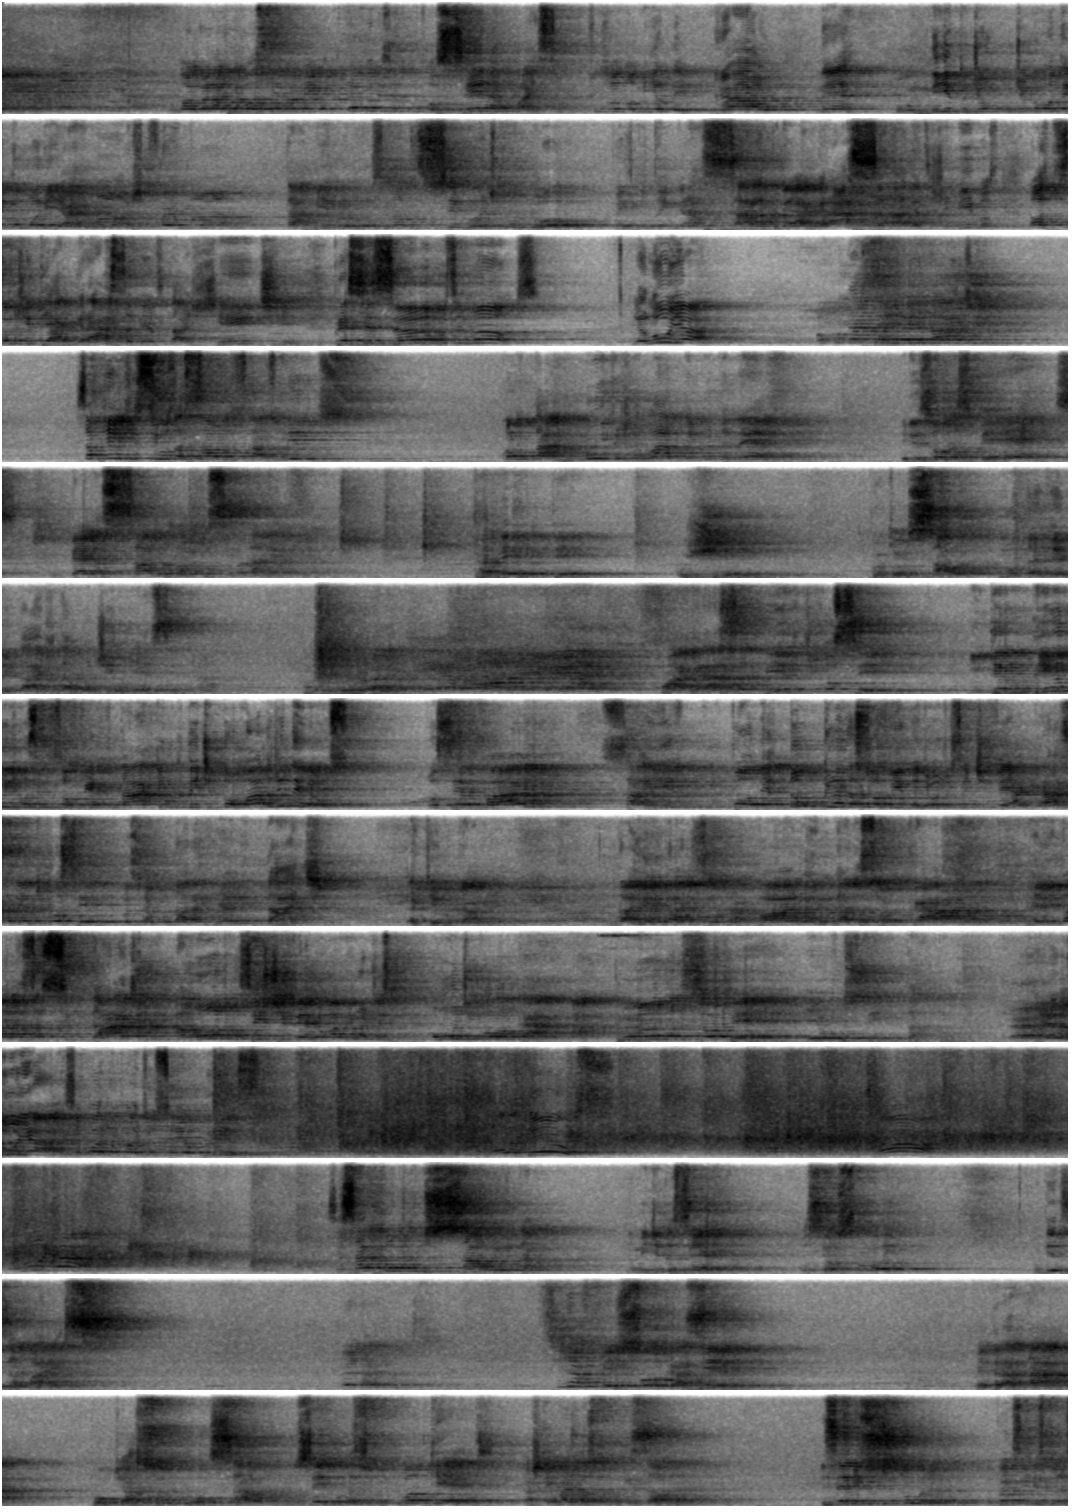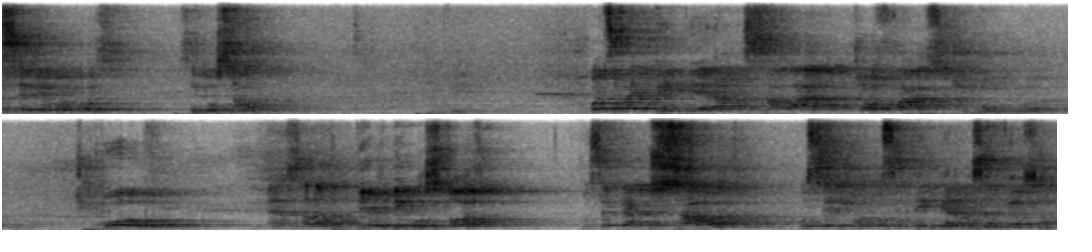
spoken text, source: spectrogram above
Quando olhar para você, vai ver o que está acontecendo com você, rapaz. Sua fisionomia legal, né? Bonito. O dia, dia que eu voltei do Moriá, irmão, acho que foi a irmã Tamira, eu falei assim, nossa, semblante mudou. Eu estou engraçado, né? A graça está dentro de mim, irmãos. Nós precisamos de ter a graça dentro da gente. Precisamos, irmãos. Aleluia! Vamos mudar essa realidade. Sabe por que, se usa sal nos Estados Unidos? Quando está muito gelado, tem muita neve, eles vão nas BRs e pegam sal e jogam em cima da neve para derreter o gelo. Porque o sal muda a realidade da onde ele é centrado. Com a graça dentro de você, entendendo que você precisa ofertar aquilo que tem te tomado de Deus você vai sair um poder tão grande da sua vida, de onde você tiver a graça dentro de você, você vai mudar a realidade daquele lugar. Mudar a realidade do seu trabalho, a realidade da sua casa, a realidade dessa cidade, aonde você estiver, como a Bíblia diz, onde colocar a planta do seu pé, eu vos tenho dado. Aleluia! Você pode aplaudir o Senhor por isso? Glória a Deus! Você sabe como o sal está na medida certa? Você é o sal, hein? Quando ele desaparece. Verdade. Você já fez solo caseiro? Para hidratar? Um pouco de açúcar, um pouco de sal, não sei nunca sobre quanto que é. Acho que é mais açúcar que sal, né? E você mistura. Depois que você mistura, você vê alguma coisa? Você vê o sal? Não vê. Quando você vai temperar uma salada de alface, de rúcula, couve, né, salada verde bem gostosa, você pega o sal, você joga, você tempera, mas você não vê o sal.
